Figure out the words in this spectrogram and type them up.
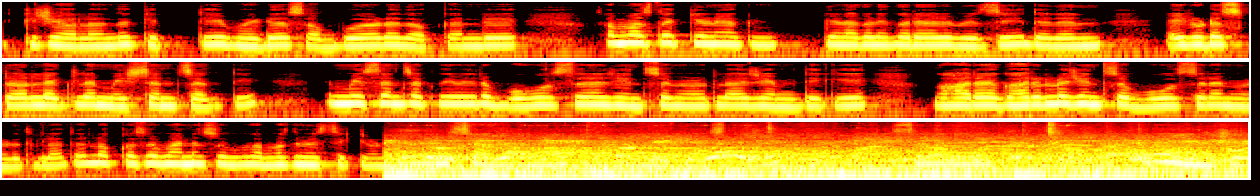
ଦେଖିଛ ହେଲାନ୍ତୁ କେତେ ଭିଡ଼ିଓ ସବୁଆଡ଼େ ଦୋକାନରେ ସମସ୍ତେ କିଣା କିଣାକିଣି କରିବାରେ ବିଜି ଦେନ୍ ଏଇଠି ଗୋଟେ ଷ୍ଟଲ୍ ଲାଗିଥିଲା ମିଶନ ଶକ୍ତି ମିଶନ ଶକ୍ତି ଭିତରେ ବହୁତ ସାରା ଜିନିଷ ମିଳୁଥିଲା ଯେମିତିକି ଘର ଘରେଲୁ ଜିନିଷ ବହୁତ ସାରା ମିଳୁଥିଲା ତ ଲୋକ ସବୁମାନେ ସବୁ ସମସ୍ତେ ମିଶି କିଣୁଥିଲେ ଏନ୍ଜୟ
